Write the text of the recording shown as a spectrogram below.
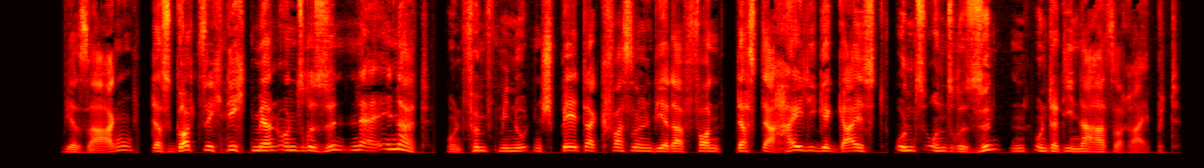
Wir sagen, dass Gott sich nicht mehr an unsere Sünden erinnert, und fünf Minuten später quasseln wir davon, dass der Heilige Geist uns unsere Sünden unter die Nase reibt.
